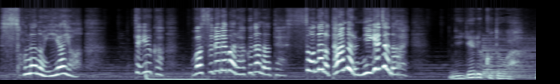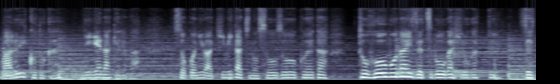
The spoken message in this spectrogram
そんなの嫌よ。っていうか忘れれば楽だなんてそんなの単なる逃げじゃない。逃げることは悪いことかい？逃げなければ。そこには君たちの想像を超えた途方もない絶望が広がってる絶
